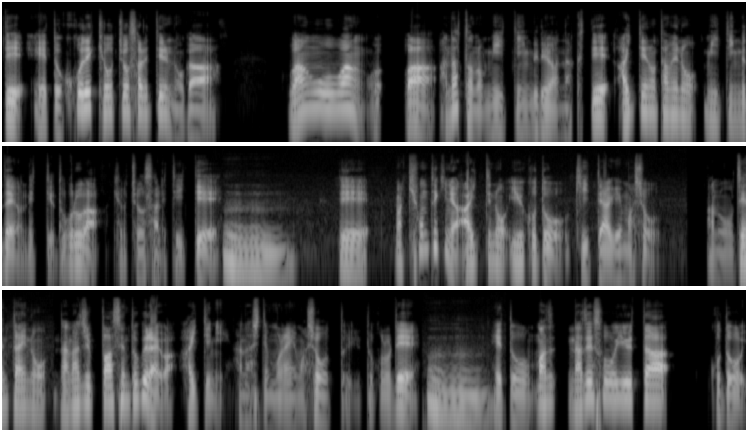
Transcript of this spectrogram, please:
で、えっ、と、ここで強調されているのが、101はあなたのミーティングではなくて、相手のためのミーティングだよねっていうところが強調されていて、うんうん。で、まあ、基本的には相手の言うことを聞いてあげましょう。あの、全体の70%ぐらいは相手に話してもらいましょうというところで、うんうん。えっと、まず、なぜそういったことを言っ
